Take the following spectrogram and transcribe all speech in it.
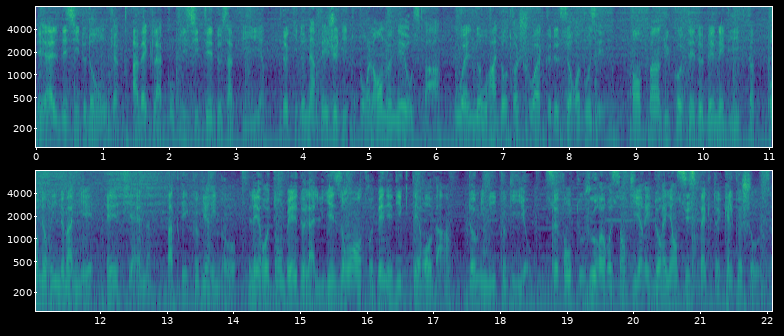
et elle décide donc, avec la complicité de sa fille, de kidnapper Judith pour l'emmener au spa, où elle n'aura d'autre choix que de se reposer. Enfin du côté de Bénédicte, Honorine Magnier, et Étienne, Patrick Guérino, les retombées de la liaison entre Bénédicte et Robin, Dominique Guillot, se font toujours ressentir et Dorian suspecte quelque chose.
